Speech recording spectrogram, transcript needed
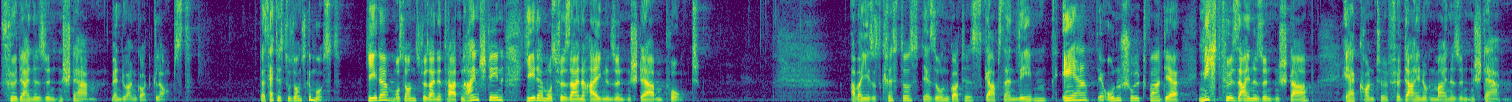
für deine Sünden sterben, wenn du an Gott glaubst. Das hättest du sonst gemusst. Jeder muss sonst für seine Taten einstehen, jeder muss für seine eigenen Sünden sterben, Punkt. Aber Jesus Christus, der Sohn Gottes, gab sein Leben. Er, der ohne Schuld war, der nicht für seine Sünden starb, er konnte für deine und meine Sünden sterben.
